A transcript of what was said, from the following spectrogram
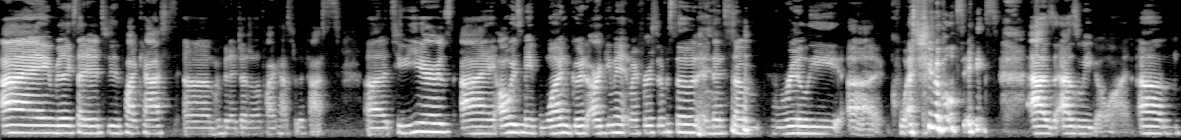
I'm really excited to do the podcast. Um, I've been a judge on the podcast for the past uh, two years. I always make one good argument in my first episode and then some really uh, questionable takes as as we go on. Um,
